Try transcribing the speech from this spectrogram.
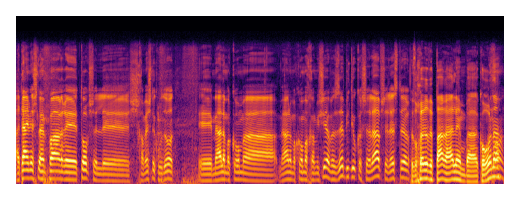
עדיין יש להם פער אה, טוב של אה, חמש נקודות מעל המקום ה- מעל המקום החמישי, אבל זה בדיוק השלב של לסטר. אתה זוכר איזה פער היה להם בקורונה? נכון,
